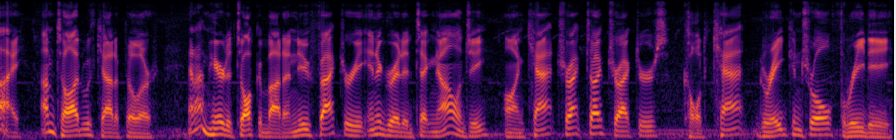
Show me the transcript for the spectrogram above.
Hi, I'm Todd with Caterpillar, and I'm here to talk about a new factory integrated technology on CAT track type tractors called CAT Grade Control 3D.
